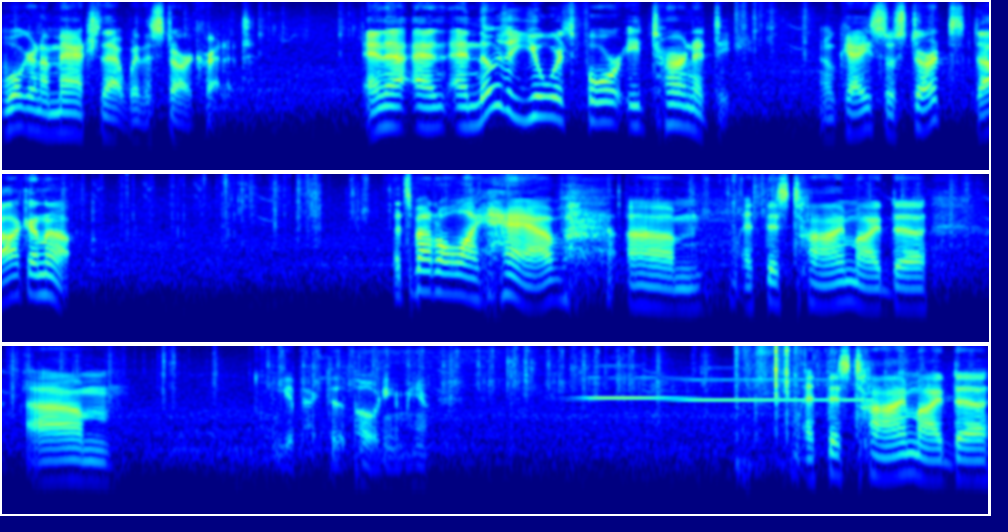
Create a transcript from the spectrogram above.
we're going to match that with a star credit. And, uh, and, and those are yours for eternity. Okay, so start stocking up. That's about all I have um, at this time. I'd uh, um, get back to the podium here. At this time, I'd uh,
